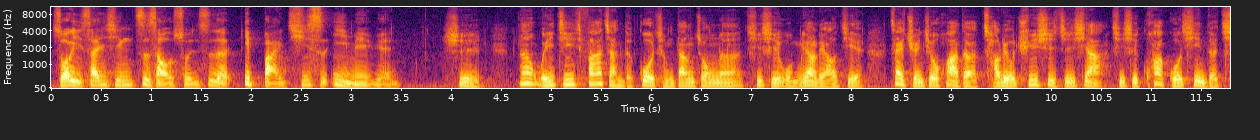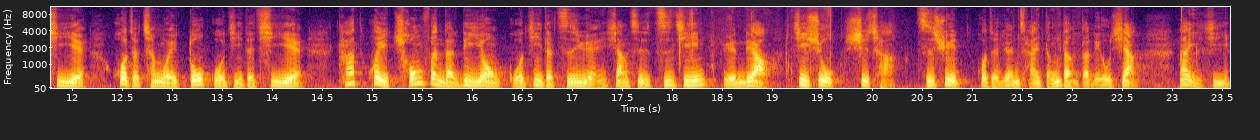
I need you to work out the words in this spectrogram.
所以三星至少损失了一百七十亿美元。是。那危机发展的过程当中呢，其实我们要了解，在全球化的潮流趋势之下，其实跨国性的企业或者称为多国籍的企业，它会充分的利用国际的资源，像是资金、原料、技术、市场、资讯或者人才等等的流向，那以及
